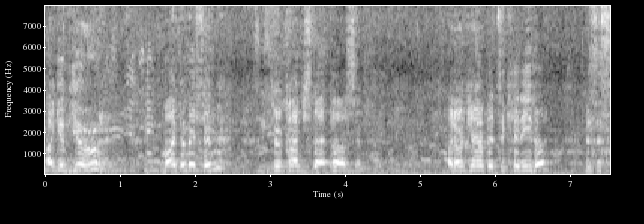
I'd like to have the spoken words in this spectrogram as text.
I give you my permission to punch that person. I don't care if it's a kid either. This is.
